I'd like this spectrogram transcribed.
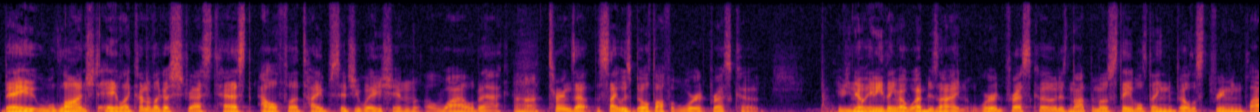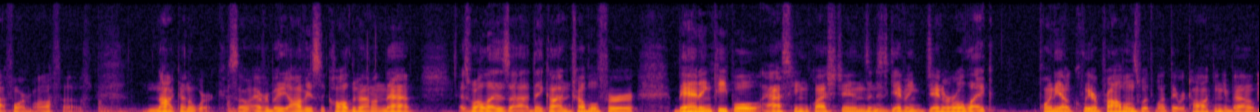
They launched a like kind of like a stress test alpha type situation a while back. Uh-huh. Turns out the site was built off of WordPress code. If you know anything about web design, WordPress code is not the most stable thing to build a streaming platform off of. Not going to work. So everybody obviously called them out on that, as well as uh, they got in trouble for banning people, asking questions, and just giving general like pointing out clear problems with what they were talking about.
